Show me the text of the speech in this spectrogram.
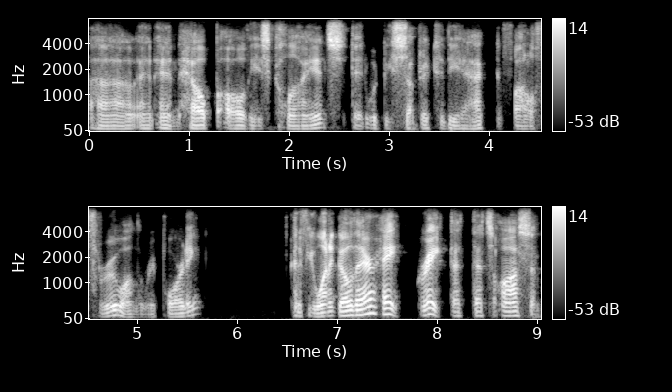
uh, and, and help all these clients that would be subject to the act to follow through on the reporting. And if you want to go there, hey, great, that that's awesome.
